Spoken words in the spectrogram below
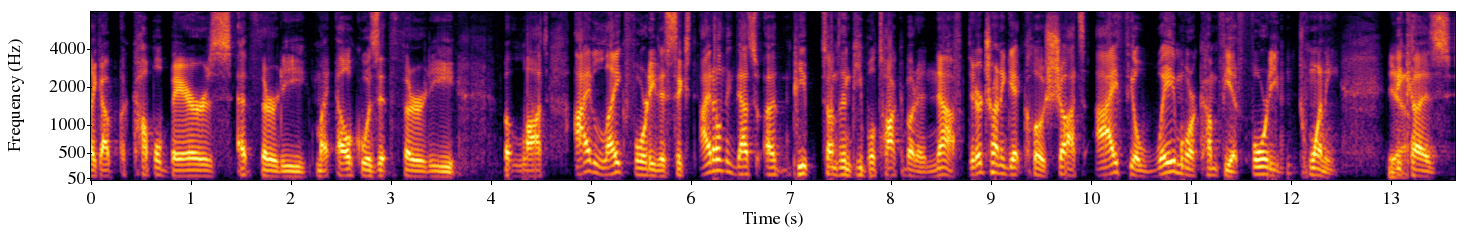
Like a, a couple bears at 30. My elk was at 30, but lots. I like 40 to 60. I don't think that's a, pe- something people talk about enough. They're trying to get close shots. I feel way more comfy at 40 than 20 Yeah. because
